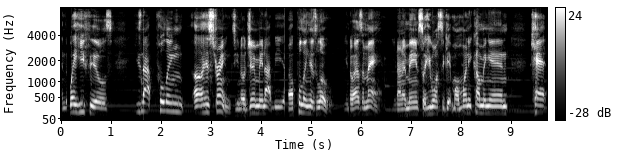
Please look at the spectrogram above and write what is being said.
and the way he feels, he's not pulling uh, his strings. You know, Jim may not be uh, pulling his load. You know, as a man, you know what I mean. So he wants to get more money coming in. Kat,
